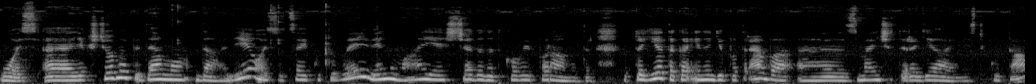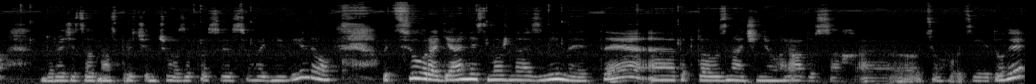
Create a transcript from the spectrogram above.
Ось, е, якщо ми підемо далі, ось оцей кутовий він має ще додатковий параметр. Тобто є така іноді потреба е, зменшити радіальність кута. До речі, це одна з причин, чого записую сьогодні відео. Цю радіальність можна змінити, е, тобто значення в градусах цього, цієї дуги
